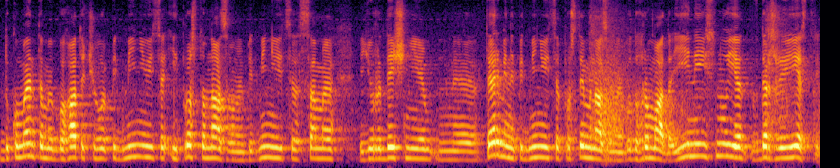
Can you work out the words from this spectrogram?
документами багато чого підмінюється, і просто назвами підмінюються саме юридичні терміни, підмінюються простими назвами. От громада. Її не існує в держреєстрі.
